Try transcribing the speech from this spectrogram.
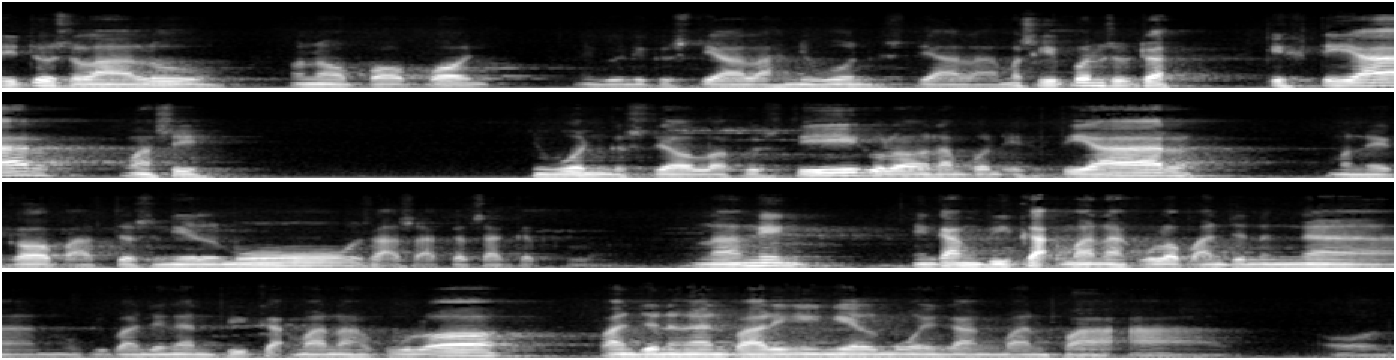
itu selalu ana apa-apa ning Gusti Allah nyuwun Gusti Allah. Meskipun sudah ikhtiar masih nyuwun Gusti Allah. Gusti kula sampun ikhtiar menika pados ngilmu sak saged-saged kula. Nanging ingkang bikak manah kula panjenengan mugi panjenengan bikak manah kula panjenengan paringi ilmu ingkang manfaat. Oh.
